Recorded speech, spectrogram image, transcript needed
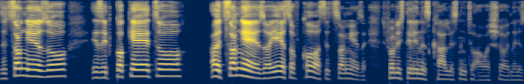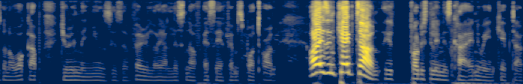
Is it Songezo? Is it Koketo? Oh, it's Songezo. Yes, of course, it's Songezo. He's probably still in his car listening to our show, and then he's going to walk up during the news. He's a very loyal listener of SAFM Sport On. Oh, he's in Cape Town. He's probably still in his car anyway in Cape Town.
